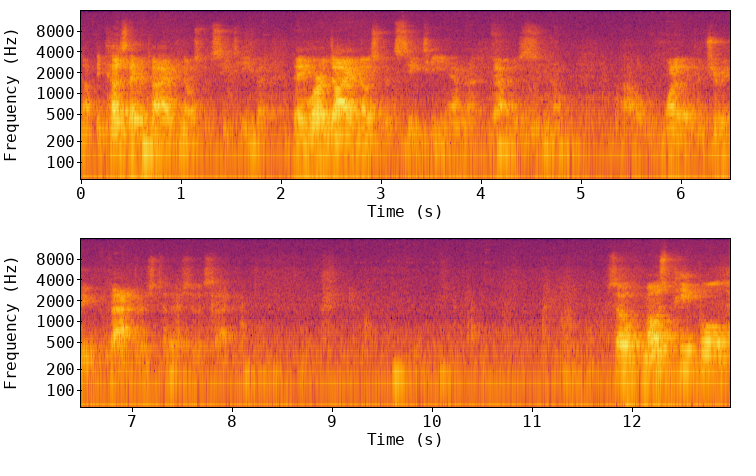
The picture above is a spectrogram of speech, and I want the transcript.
not because they were diagnosed with CT, but they were diagnosed with CT, and that was, you know, uh, one of the contributing factors to their suicide. So most people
